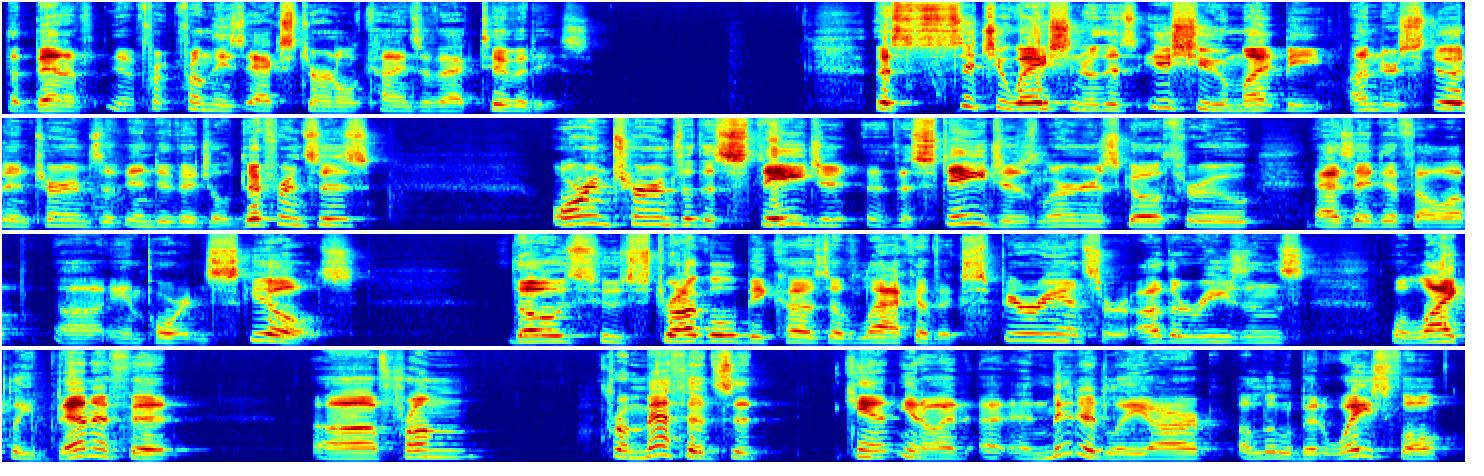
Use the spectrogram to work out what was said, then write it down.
the benefit from these external kinds of activities. This situation or this issue might be understood in terms of individual differences or in terms of the, stage, the stages learners go through as they develop uh, important skills. Those who struggle because of lack of experience or other reasons will likely benefit uh, from, from methods that can't, you know, admittedly are a little bit wasteful,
